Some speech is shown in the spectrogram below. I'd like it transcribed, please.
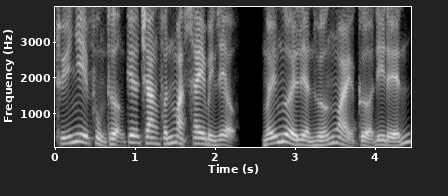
Thúy Nhi phủng thượng kia trang phấn mặt say bình rượu, mấy người liền hướng ngoài cửa đi đến.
